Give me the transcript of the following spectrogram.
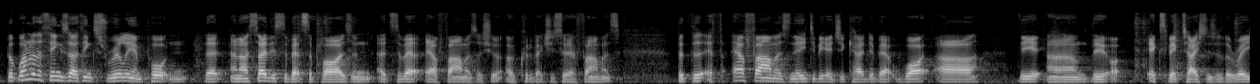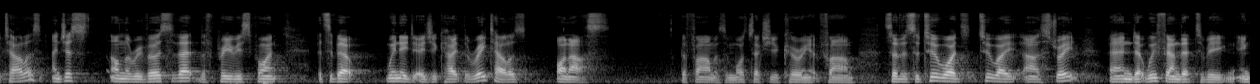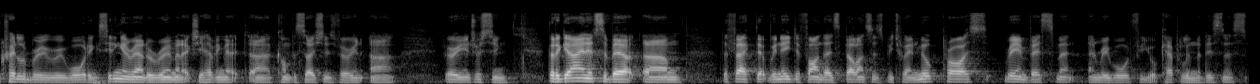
But one of the things I think is really important that, and I say this about suppliers and it's about our farmers, I, should, I could have actually said our farmers, but the, our farmers need to be educated about what are the, um, the expectations of the retailers. And just on the reverse of that, the previous point, it's about we need to educate the retailers on us the farmers and what's actually occurring at farm. So it's a two-way two uh, street, and uh, we found that to be incredibly rewarding. Sitting around a room and actually having that uh, conversation is very, uh, very interesting. But again, it's about um, the fact that we need to find those balances between milk price, reinvestment, and reward for your capital in the business.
